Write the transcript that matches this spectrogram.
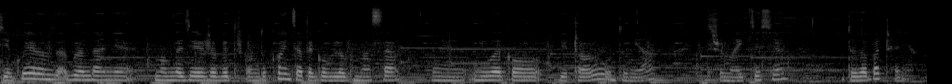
Dziękuję Wam za oglądanie. Mam nadzieję, że wytrwam do końca tego vlogmasa. E, Miłego wieczoru, dnia. Trzymajcie się. Do zobaczenia.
